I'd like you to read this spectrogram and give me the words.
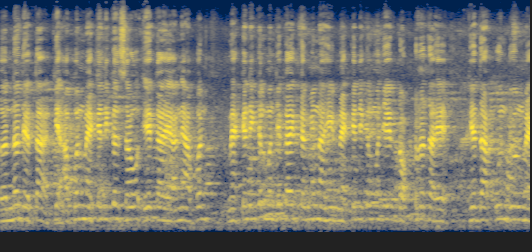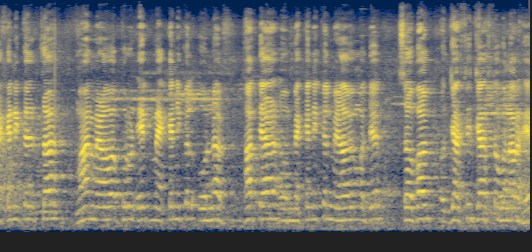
न देता की आपण मेकॅनिकल सर्व एक आहे आणि आपण मेकॅनिकल म्हणजे काय कमी नाही. मेकॅनिकल म्हणजे एक डॉक्टरच आहे. हे दाखवून देऊन मेकॅनिकलचा महामेळावा करून एक मेकॅनिकल ओनर हा त्या मेकॅनिकल मेळाव्यामध्ये सहभाग जास्तीत जास्त होणार आहे.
